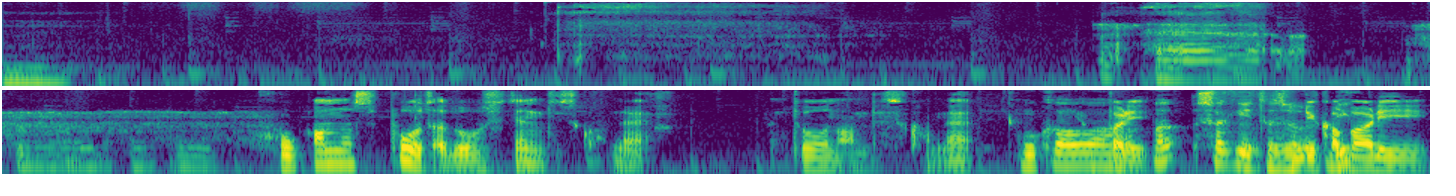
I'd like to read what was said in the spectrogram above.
うん。えーうん他のスポーツはどうしてんですかね？どうなんですかね？他は、やっぱりあさっき言ったリカバリー。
